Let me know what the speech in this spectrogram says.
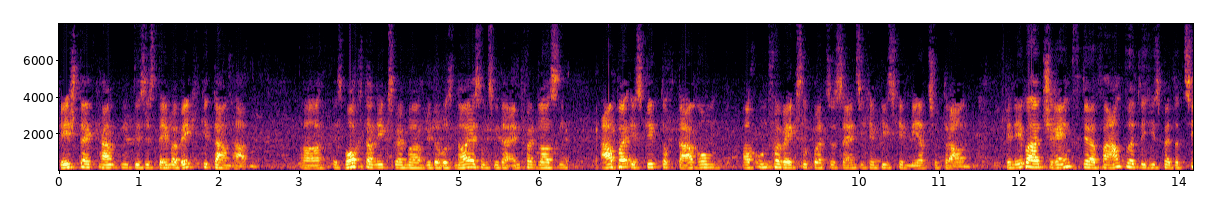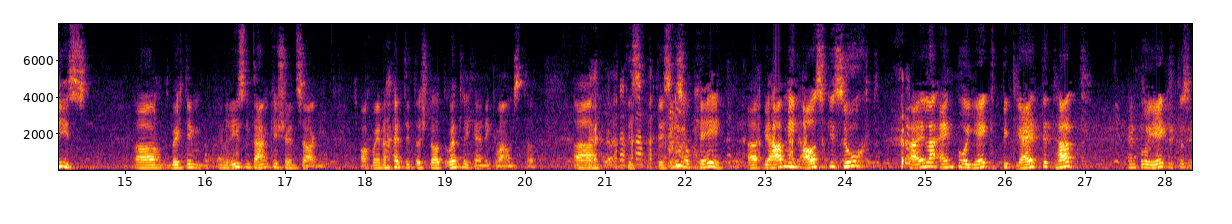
Gehsteigkanten dieses Thema weggetan haben. Äh, es macht da nichts, wenn wir wieder was Neues uns wieder einfallen lassen, aber es geht doch darum, auch unverwechselbar zu sein, sich ein bisschen mehr zu trauen. Den Eberhard Schrempf, der verantwortlich ist bei der CIS, äh, möchte ihm ein riesen Dankeschön sagen, auch wenn er heute der Stadt ordentlich eine gewamst hat. Äh, das, das, ist okay. Äh, wir haben ihn ausgesucht, weil er ein Projekt begleitet hat, ein Projekt, das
